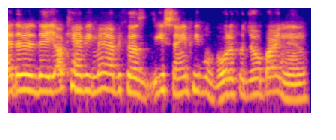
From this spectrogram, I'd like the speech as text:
at the end of the day, y'all can't be mad because these same people voted for Joe Biden and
